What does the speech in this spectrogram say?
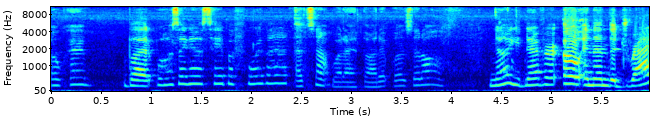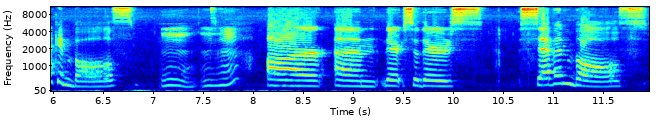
okay. But what was I gonna say before that? That's not what I thought it was at all. No, you'd never. Oh, and then the Dragon Balls Mm, mm-hmm. are um there. So there's seven balls,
